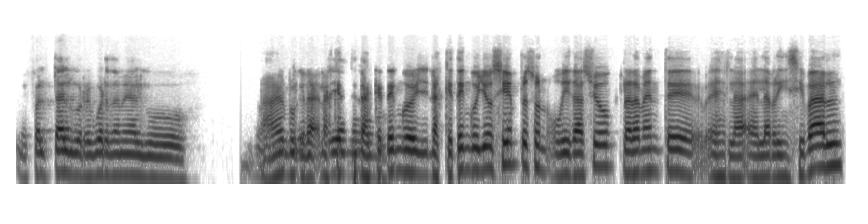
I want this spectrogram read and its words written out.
Me falta algo, recuérdame algo. A ver, porque las, que, tengo, las que tengo yo siempre son ubicación, claramente es la, principal,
